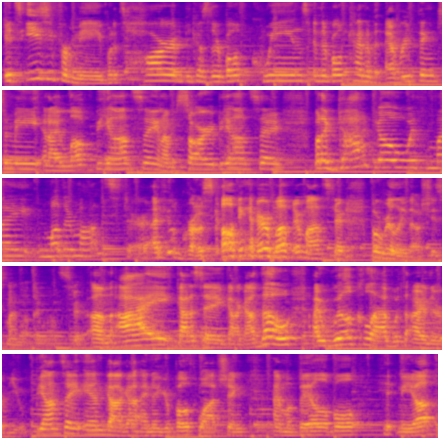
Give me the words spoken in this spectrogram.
it's easy for me, but it's hard because they're both queens and they're both kind of everything to me and I love Beyonce and I'm sorry Beyonce, but I gotta go with my mother monster. I feel gross calling her mother monster, but really though, she's my mother monster. Um, I gotta say Gaga, though I will collab with either of you. Beyonce and Gaga, I know you're both watching. I'm available, hit me up,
